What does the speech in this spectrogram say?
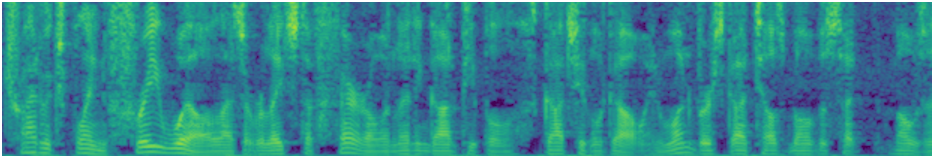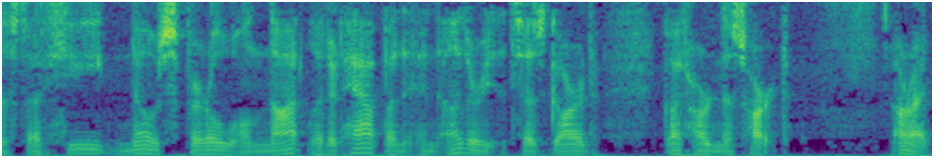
try to explain free will as it relates to Pharaoh and letting God people, God's people go? In one verse, God tells Moses that, Moses that he knows Pharaoh will not let it happen. In other, it says God, God hardened his heart. All right.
